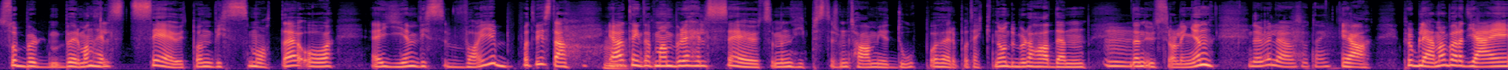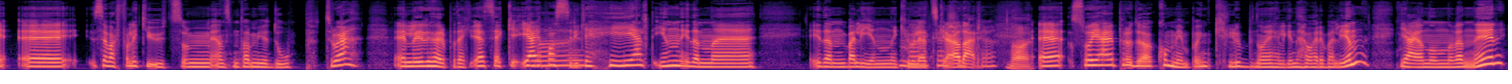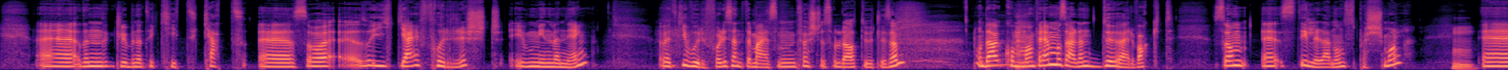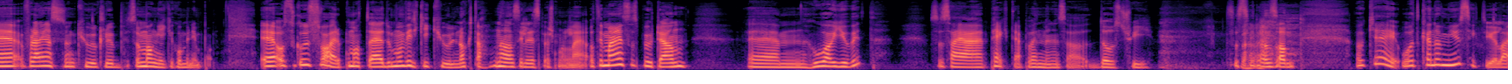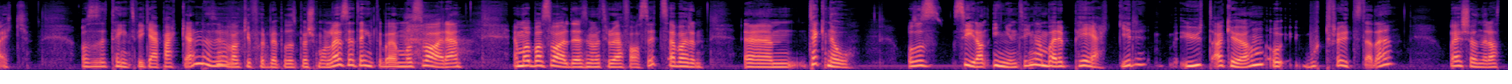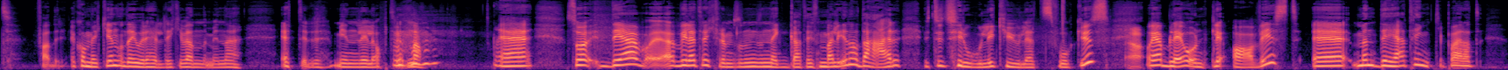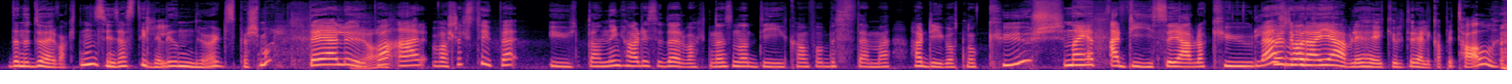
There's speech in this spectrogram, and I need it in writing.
så bør, bør man helst se ut på en viss måte og eh, gi en viss vibe, på et vis. da Jeg har tenkt at Man burde helst se ut som en hipster som tar mye dop og hører på tekno. Du burde ha den, Mm. den utstrålingen. Det ville jeg også tenkt. Ja. Problemet er bare at jeg eh, ser i hvert fall ikke ut som en som tar mye dop, tror jeg. Eller hører på tekno. Jeg, ikke, jeg passer ikke helt inn i denne eh, i den Berlin-kulhetsgreia der. Eh, så jeg prøvde å komme inn på en klubb nå i helgen da jeg var i Berlin. Jeg og noen venner. Eh, den klubben heter Kit Kat. Eh, så, så gikk jeg forrest i min vennegjeng. Jeg vet ikke hvorfor de sendte meg som første soldat ut, liksom. Og da kommer man frem, og så er det en dørvakt som eh, stiller deg noen spørsmål. Mm. Eh, for det er en ganske sånn kul klubb som mange ikke kommer inn på. Eh, og så skal du svare på en måte Du må virke kul nok da når han stiller spørsmålene. Og til meg så spurte han ehm, Who are you with? Så jeg, pekte jeg på vennen min og sa Those three. Så sier han sånn OK, what kind of music do you like? Og så tenkte ikke jeg packeren, så jeg var ikke forberedt på det spørsmålet. Så jeg tenkte bare jeg må svare Jeg må bare svare det som jeg tror er fasit. Så jeg bare sånn ehm, Techno. Og så sier han ingenting. Han bare peker ut av køen og bort fra utestedet. Og jeg skjønner at fader, jeg kommer ikke inn, og det gjorde heller ikke vennene mine etter min lille opptreden. da. Eh, så det vil jeg trekke frem som negativt med Berlin. Og det er et utrolig kulhetsfokus. Ja. Og jeg ble jo ordentlig avvist. Eh, men det jeg tenker på, er at denne dørvakten syns jeg stiller litt nerd-spørsmål. Det jeg lurer Ja. på, er hva slags type utdanning har disse dørvaktene, sånn at de kan få bestemme Har de gått noe kurs? Nei, jeg Er de så jævla kule? Kanskje de Sånn at- bare har jævlig høy kulturell kapital.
